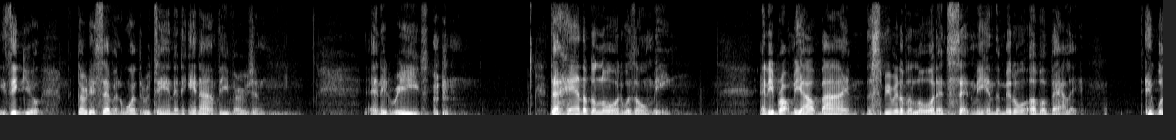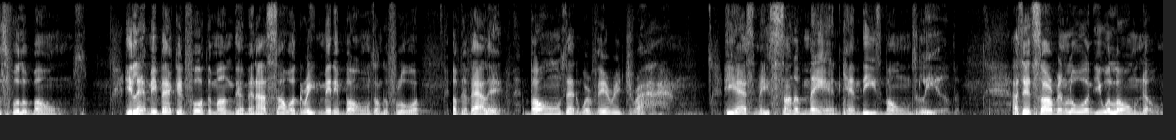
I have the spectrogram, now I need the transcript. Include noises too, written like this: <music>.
Ezekiel 37, 1 through 10 in the NIV version. And it reads <clears throat> The hand of the Lord was on me, and he brought me out by the Spirit of the Lord and set me in the middle of a valley. It was full of bones. He led me back and forth among them, and I saw a great many bones on the floor of the valley, bones that were very dry. He asked me, Son of man, can these bones live? I said, Sovereign Lord, you alone know.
